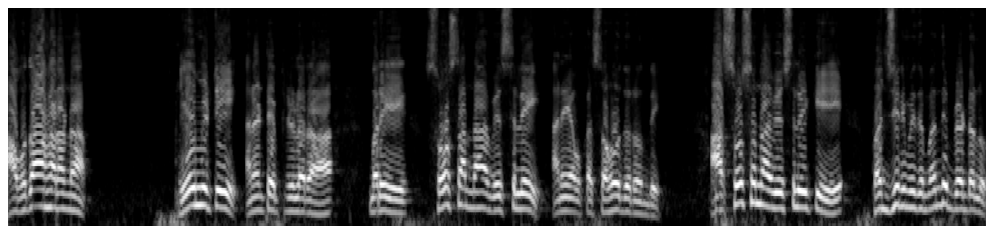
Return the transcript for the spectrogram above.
ఆ ఉదాహరణ ఏమిటి అని అంటే ప్రియులరా మరి సోసన్న వెసిలి అనే ఒక సహోదరు ఉంది. ఆ సోసన్న వెసిలికి పద్దెనిమిది మంది బిడ్డలు.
